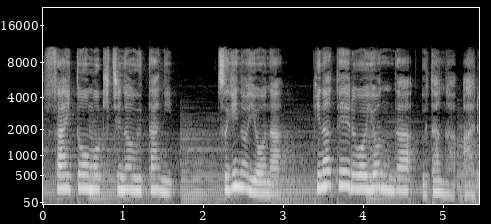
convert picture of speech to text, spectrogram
斎藤茂吉の歌に次のようなピナテールを読んだ歌がある。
